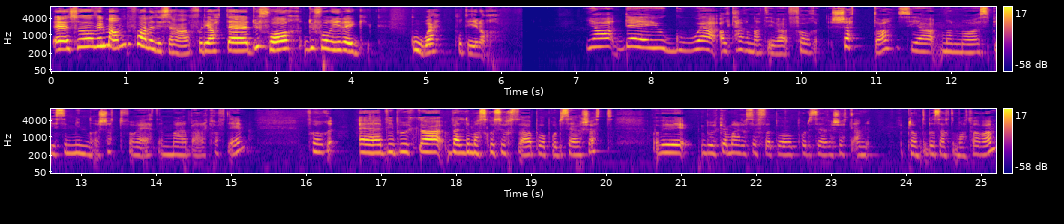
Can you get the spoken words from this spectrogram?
eh, så vil vi anbefale disse her. Fordi at eh, du får, du får i deg gode proteiner. Ja, det er jo gode alternativer for kjøtt, da, siden man må spise mindre kjøtt for å ete mer bærekraftig. For eh, vi bruker veldig masse ressurser på å produsere kjøtt. Og vi bruker mer ressurser på å produsere kjøtt enn plantebaserte matvarer.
